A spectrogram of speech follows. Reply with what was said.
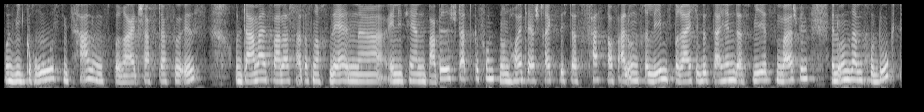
und wie groß die Zahlungsbereitschaft dafür ist. Und damals war das, hat das noch sehr in einer elitären Bubble stattgefunden und heute erstreckt sich das fast auf all unsere Lebensbereiche bis dahin, dass wir jetzt zum Beispiel in unserem Produkt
